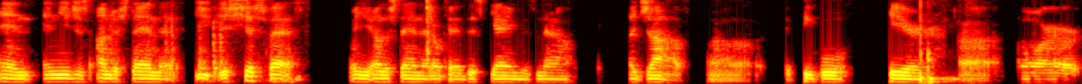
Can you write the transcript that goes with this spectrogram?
and and you just understand that you, it shifts fast when you understand that okay, this game is now a job. Uh, people here uh, are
